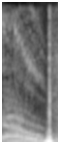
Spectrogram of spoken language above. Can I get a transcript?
Yo.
